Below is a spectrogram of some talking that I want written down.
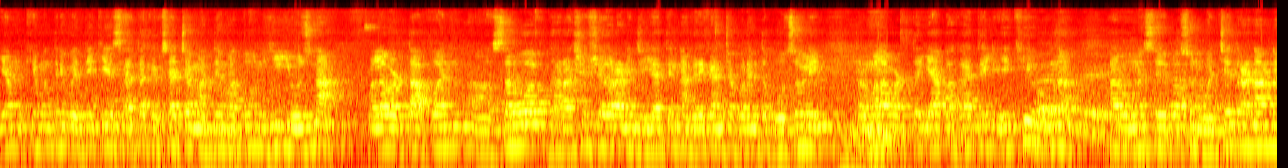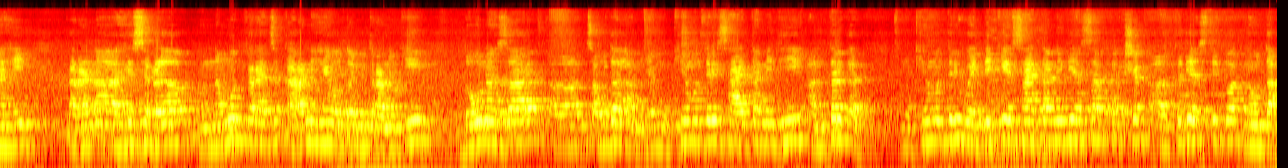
या मुख्यमंत्री वैद्यकीय सहायता कक्षाच्या माध्यमातून ही योजना मला वाटतं आपण सर्व धाराशिव शहर आणि जिल्ह्यातील नागरिकांच्यापर्यंत पोहोचवली. तर मला वाटतं या भागातील एकही रुग्ण हा रुग्णसेवेपासून वंचित राहणार नाही. कारण हे सगळं नमूद करायचं कारण हे होतं मित्रांनो की दोन हजार चौदाला म्हणजे मुख्यमंत्री सहायता निधी अंतर्गत मुख्यमंत्री वैद्यकीय सहायता निधी असा कक्ष कधी अस्तित्वात नव्हता.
